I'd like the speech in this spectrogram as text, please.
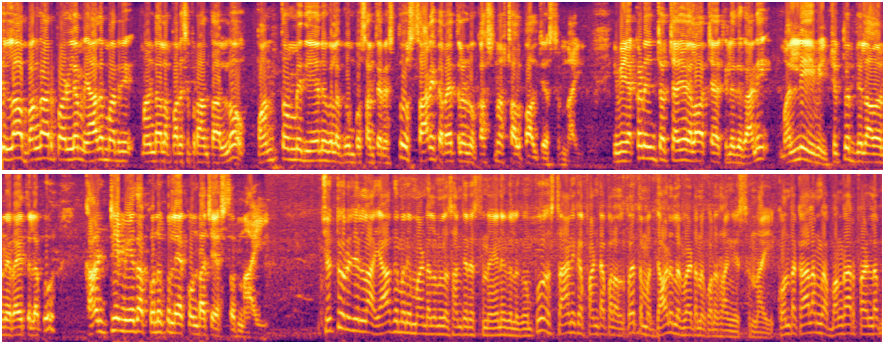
జిల్లా బంగారుపాళ్యం యాదమర్రి మండల పరిసర ప్రాంతాల్లో పంతొమ్మిది ఏనుగుల గుంపు సంచరిస్తూ స్థానిక రైతులను కష్టనష్టాలు పాలు చేస్తున్నాయి. ఇవి ఎక్కడి నుంచి వచ్చాయో ఎలా వచ్చాయో తెలియదు కానీ మళ్ళీ ఇవి చిత్తూరు జిల్లాలోని రైతులకు కంటి మీద కొనుకు లేకుండా చేస్తున్నాయి. చిత్తూరు జిల్లా యాదమరి మండలంలో సంచరిస్తున్న ఏనుగుల గుంపు స్థానిక పంట పొలాలపై తమ దాడుల వేటను కొనసాగిస్తున్నాయి. కొంతకాలంగా బంగారుపాళ్యం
